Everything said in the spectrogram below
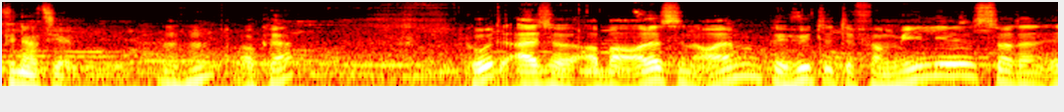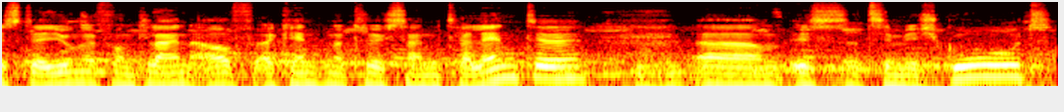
finanziell. Mhm, okay. Gut, also, aber alles in allem, behütete Familie, so dann ist der Junge von klein auf, erkennt natürlich seine Talente, ähm, ist ziemlich gut,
